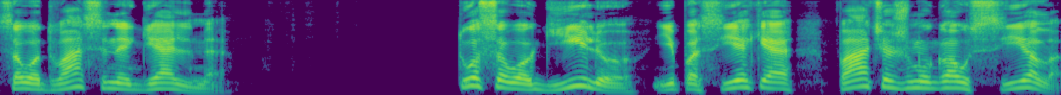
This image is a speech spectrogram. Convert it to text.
savo dvasinę gelmę. Tuo savo gyliu ji pasiekia pačią žmogaus sielą,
